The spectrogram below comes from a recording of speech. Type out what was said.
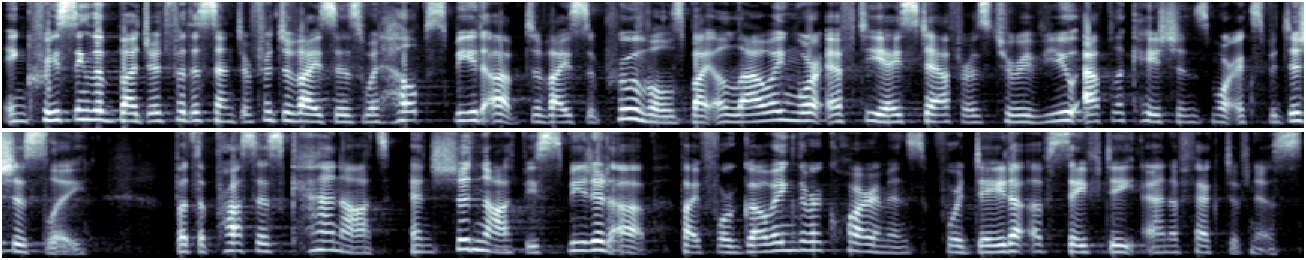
Increasing the budget for the Center for Devices would help speed up device approvals by allowing more FDA staffers to review applications more expeditiously. But the process cannot and should not be speeded up by foregoing the requirements for data of safety and effectiveness.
